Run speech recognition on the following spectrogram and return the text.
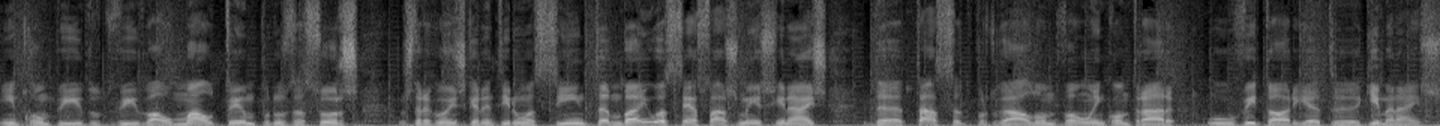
interrompido devido ao mau tempo nos Açores. Os Dragões garantiram assim também o acesso às meias finais da Taça de Portugal, onde vão encontrar o Vitória de Guimarães.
